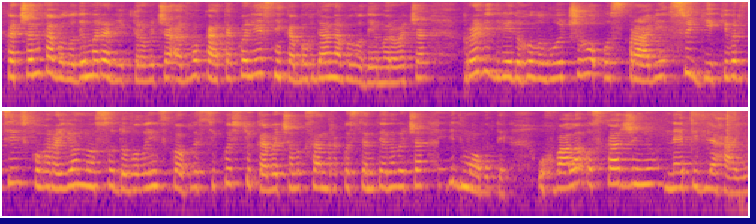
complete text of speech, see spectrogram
Ткаченка Володимира Вікторовича, адвоката Колєсника Богдана Володимировича про відвід головуючого у справі судді Ківерцівського районного суду Волинської області Костюкевича Олександра Костянтиновича відмовити. Ухвала оскарженню не підлягає.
